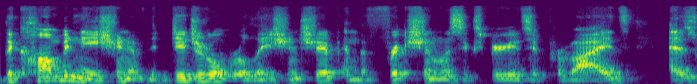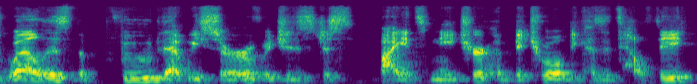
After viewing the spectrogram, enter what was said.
the combination of the digital relationship and the frictionless experience it provides, as well as the food that we serve, which is just by its nature habitual because it's healthy.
